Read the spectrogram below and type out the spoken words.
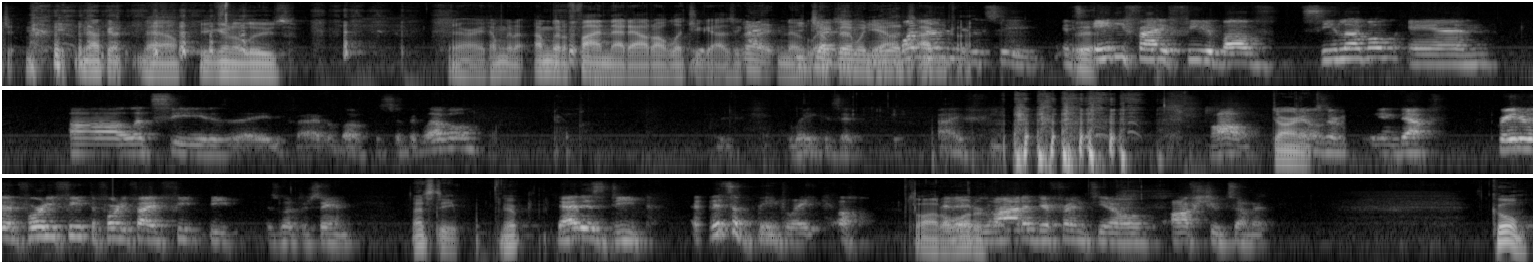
Not gonna. No. You're gonna lose. All right. I'm gonna I'm gonna find that out. I'll let you guys All right, know. you later. jump in when you yeah, let- One I- hundred. Let's see. It's Yeah. eighty-five feet above sea level, and uh, let's see, it is eighty-five above Pacific level. The lake is at eighty-five feet. Wow. Darn it. Those are in depth. Greater than forty feet to forty-five feet deep is what they're saying. That's deep. Yep. That is deep, and it's a big lake. Oh, It's a lot of and water. a lot of different, you know, offshoots of it. Cool.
